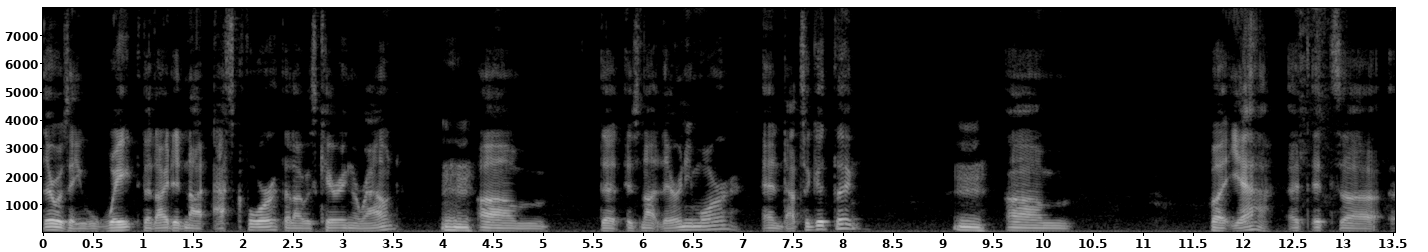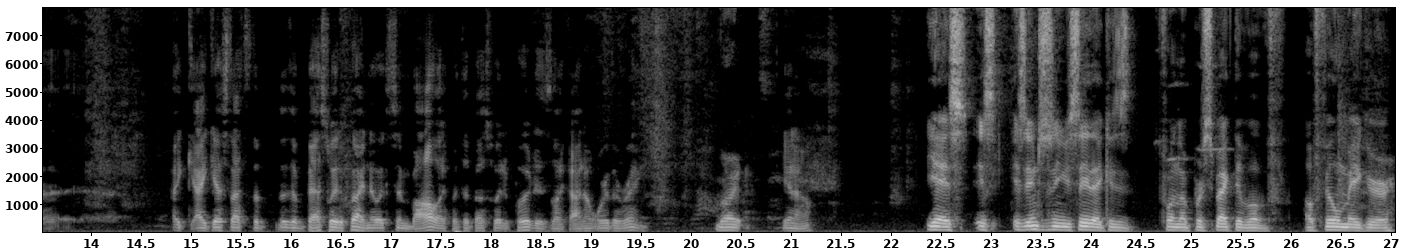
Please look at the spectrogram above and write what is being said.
there was a weight that I did not ask for that I was carrying around Mhm. um, that is not there anymore, and that's a good thing. Mm. Um, but yeah, it, it's uh, uh, I, I guess that's the the best way to put. it. I know it's symbolic, but the best way to put it is like I don't wear the ring. Right. You know. Yeah, it's it's it's interesting you say that because from the perspective of a filmmaker,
